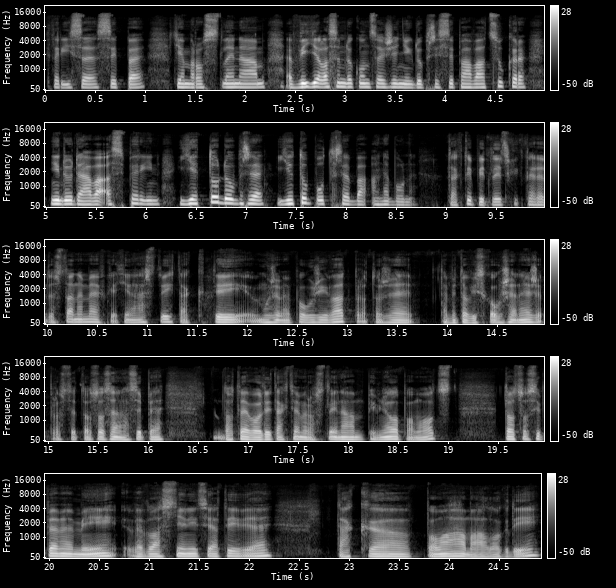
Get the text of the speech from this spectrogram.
který se sype těm rostlinám. Viděla jsem dokonce, že někdo přisypává cukr, někdo dává aspirín. Je to dobře, je to potřeba, anebo ne? Tak ty pytličky, které dostaneme v květinářství, tak ty můžeme používat, protože tam je to vyzkoušené, že prostě to, co se nasype do té vody, tak těm rostlinám by mělo pomoct. To, co sypeme my ve vlastní iniciativě, tak eh, pomáhá málo kdy.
